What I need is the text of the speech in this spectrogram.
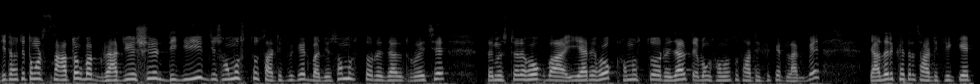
যেটা হচ্ছে তোমার স্নাতক বা গ্রাজুয়েশনের ডিগ্রির যে সমস্ত সার্টিফিকেট বা যে সমস্ত রেজাল্ট রয়েছে সেমিস্টারে হোক বা ইয়ারে হোক, সমস্ত রেজাল্ট এবং সমস্ত সার্টিফিকেট লাগবে। যাদের ক্ষেত্রে সার্টিফিকেট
